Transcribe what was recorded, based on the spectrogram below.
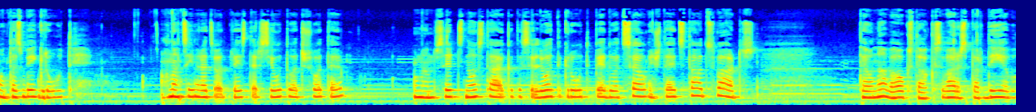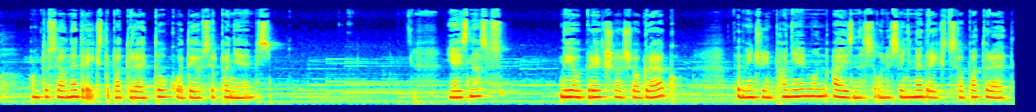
un tas bija grūti. Un acīm redzot, priesteris jūtot šo te manu sirds nostāju, ka tas ir ļoti grūti piedot sev. Viņš teica tādus vārdus: Tev nav augstākas varas par Dievu, un tu sev nedrīksti paturēt to, ko Dievs ir paņēmis. Ja es nesu Dieva priekšā šo grēku, tad viņš viņu paņēma un aiznesa, un es viņu nedrīkstu sev paturēt.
